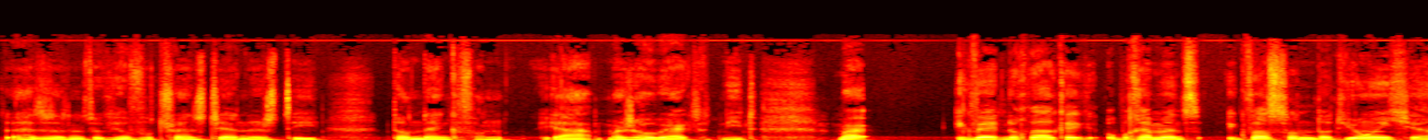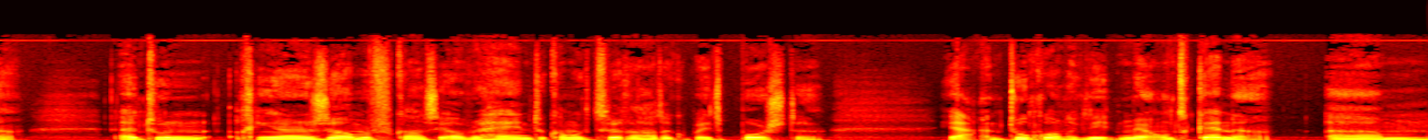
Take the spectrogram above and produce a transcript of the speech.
er zijn natuurlijk heel veel transgenders... die dan denken van, ja, maar zo werkt het niet. Maar ik weet nog wel, kijk, op een gegeven moment... ik was dan dat jongetje. En toen ging er een zomervakantie overheen. Toen kwam ik terug en had ik opeens borsten. ja, en toen kon ik niet meer ontkennen. Ehm,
